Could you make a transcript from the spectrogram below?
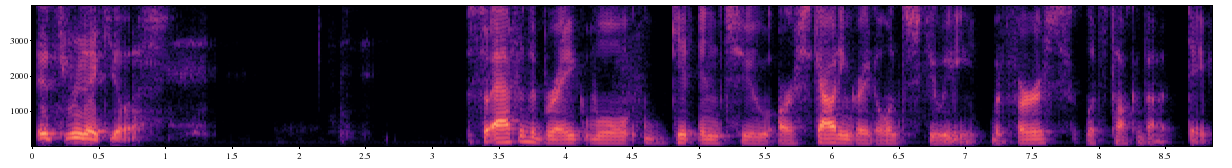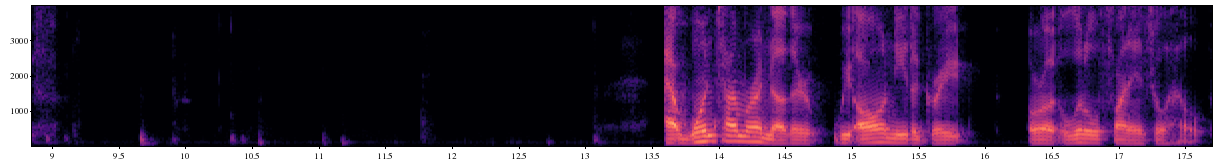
it's ridiculous. So after the break, we'll get into our scouting grade on Stewie. But first, let's talk about Dave. At one time or another, we all need a great or a little financial help.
